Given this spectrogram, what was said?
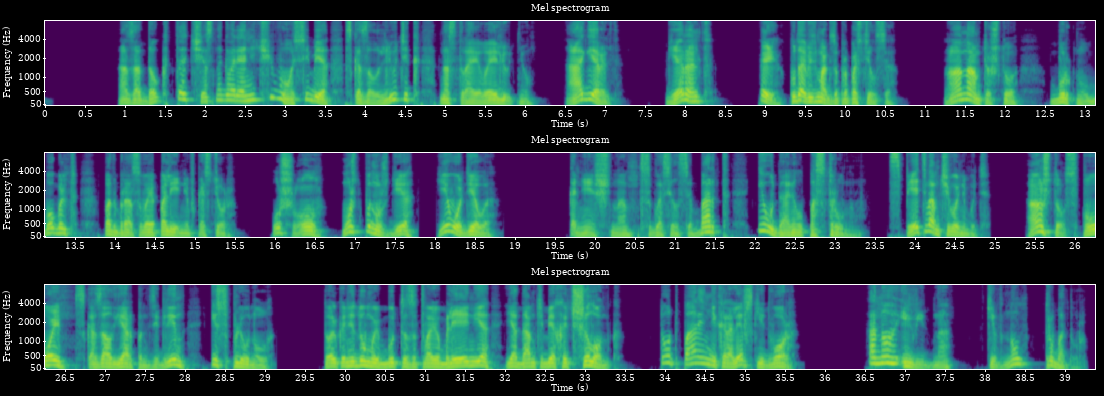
А задок-то, честно говоря, ничего себе, — сказал Лютик, настраивая лютню. — А, Геральт? — Геральт. — Эй, куда ведьмак запропастился? — А нам-то что? — буркнул Богольд, подбрасывая поленья в костер. — Ушел. Может, по нужде. Его дело. — Конечно, — согласился Барт и ударил по струнам. — Спеть вам чего-нибудь? — А что, спой, — сказал Ярпан Дегрин и сплюнул. Только не думай, будто за твое блеяние я дам тебе хоть шелонг. Тут парень не королевский двор. — Оно и видно, — кивнул Трубадур.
